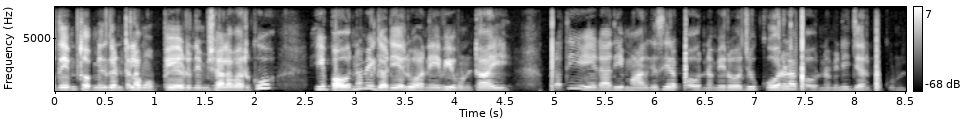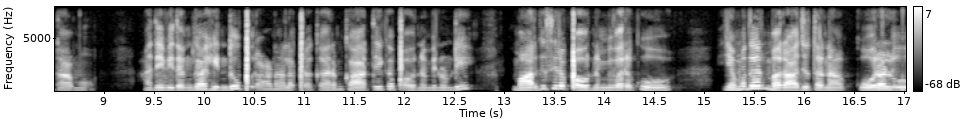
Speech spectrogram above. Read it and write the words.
ఉదయం తొమ్మిది గంటల ముప్పై ఏడు నిమిషాల వరకు ఈ పౌర్ణమి గడియలు అనేవి ఉంటాయి. ప్రతి ఏడాది మార్గశిర పౌర్ణమి రోజు కోరల పౌర్ణమిని జరుపుకుంటాము. అదేవిధంగా హిందూ పురాణాల ప్రకారం కార్తీక పౌర్ణమి నుండి మార్గశిర పౌర్ణమి వరకు యమధర్మరాజు తన కోరలు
